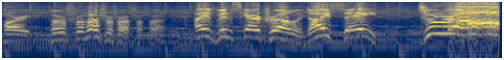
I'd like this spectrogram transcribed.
Part I have been Scarecrow and I say ta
